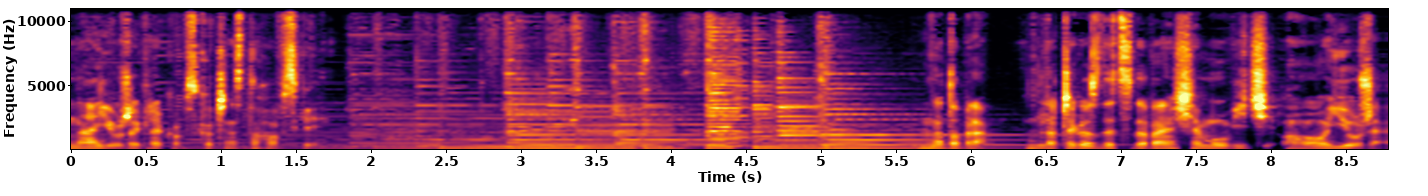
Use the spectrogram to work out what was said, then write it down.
na Jurze Krakowsko-Częstochowskiej. No dobra, dlaczego zdecydowałem się mówić o Jurze?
